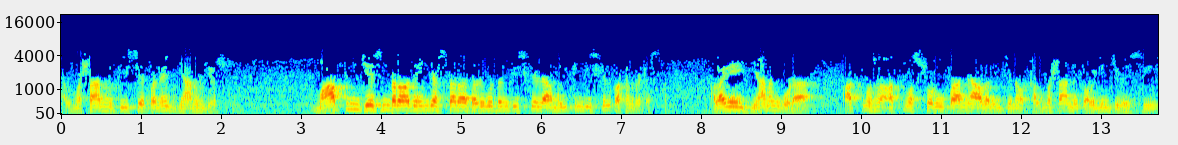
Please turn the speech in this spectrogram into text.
కల్మషాన్ని తీసే పనే జ్ఞానం చేస్తుంది. మాపింగ్ చేసిన తర్వాత ఏం చేస్తారు? ఆ తడిగుడ్డని తీసుకెళ్ళి ఆ మురికిని తీసుకెళ్ళి పక్కన పెట్టేస్తారు. అలాగే ఈ జ్ఞానం కూడా ఆత్మ ఆత్మస్వరూపాన్ని ఆవరించిన కల్మషాన్ని తొలగించి వేసి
